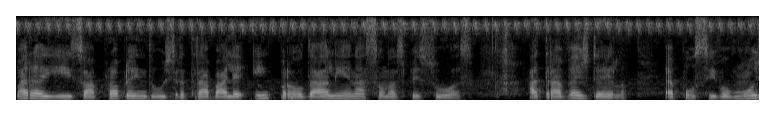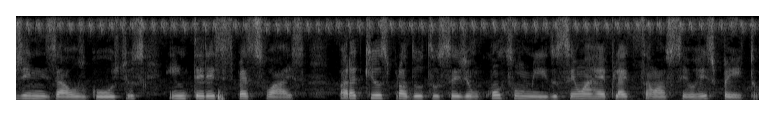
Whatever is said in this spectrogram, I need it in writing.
Para isso, a própria indústria trabalha em prol da alienação das pessoas. Através dela, é possível homogeneizar os gostos e interesses pessoais para que os produtos sejam consumidos sem uma reflexão a seu respeito.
